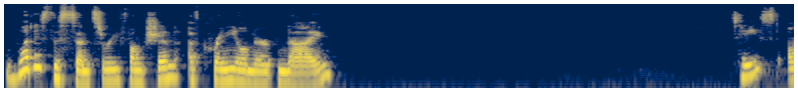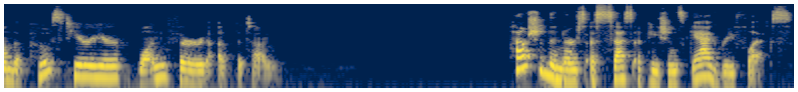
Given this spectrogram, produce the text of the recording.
What is the sensory function of cranial nerve 9? Taste on the posterior one third of the tongue. How should the nurse assess a patient's gag reflex?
